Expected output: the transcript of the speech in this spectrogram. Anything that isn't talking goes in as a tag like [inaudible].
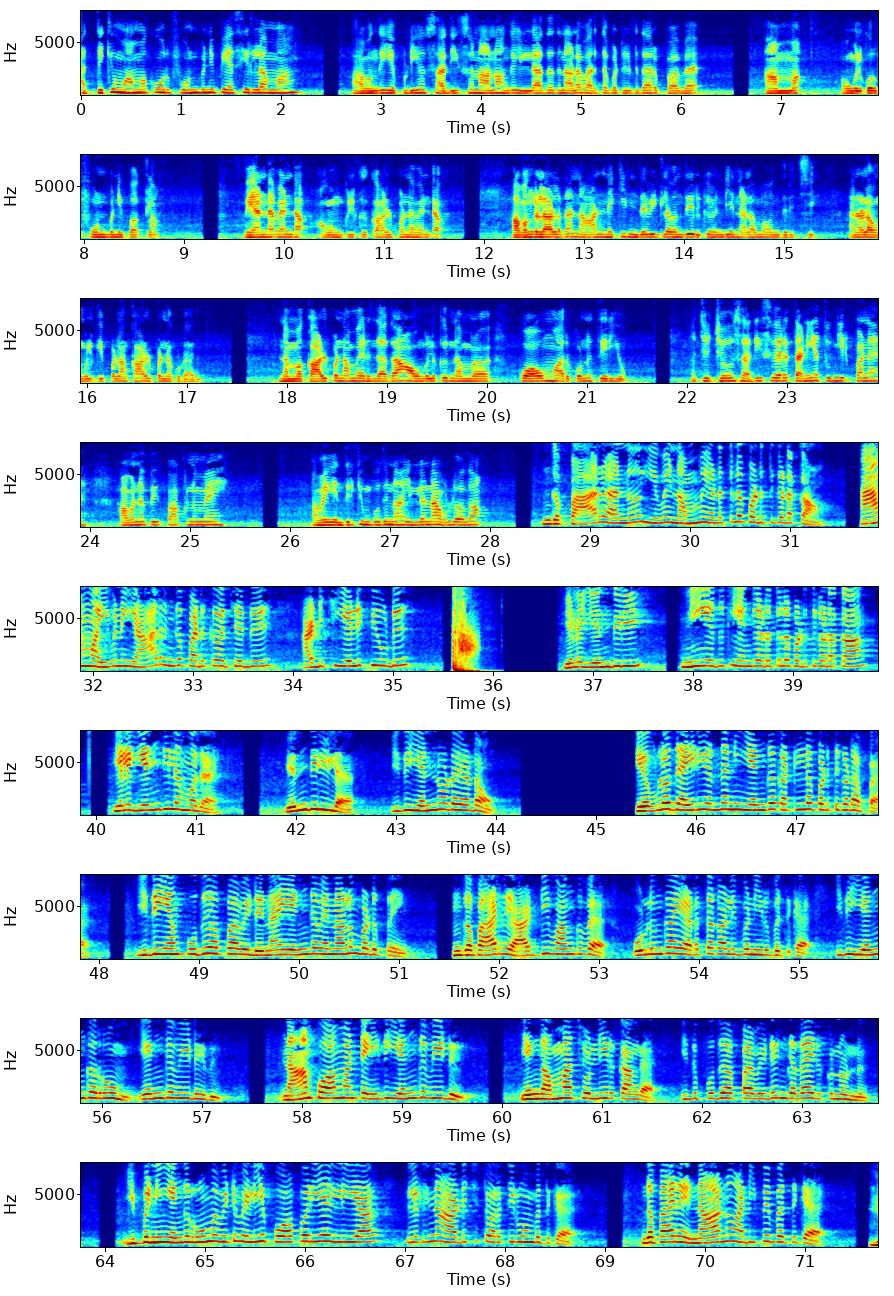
அத்தைக்கும் மாமாக்கும் ஒரு ஃபோன் பண்ணி பேசிடலாமா? அவங்க எப்படியும் சதீஷும் நானும் அங்கே இல்லாததுனால வருத்தப்பட்டுக்கிட்டு தான் இருப்பாவ. ஆமாம் அவங்களுக்கு ஒரு ஃபோன் பண்ணி பார்க்கலாம். வேண்டாம் வேண்டாம். அவங்களுக்கு கால் பண்ண வேண்டாம். அவங்களால தான் நான் இன்னைக்கு இந்த வீட்டில் வந்து இருக்க வேண்டிய நிலமை வந்துருச்சு. அதனால் அவங்களுக்கு இப்போலாம் கால் பண்ணக்கூடாது. நம்ம கால் பண்ணாமல் இருந்தால் தான் அவங்களுக்கு நம்ம கோபமாக இருக்கும்னு தெரியும். அச்சோ சதீஷ் வேற தனியாக தூங்கியிருப்பானே. அவனை போய் பார்க்கணுமே. அவன் எந்திரிக்கும் போது நான் இல்லைன்னா அவ்வளோதான் இங்க பாரு அனு இவன் நம்ம இடத்துல படுத்து கிடக்கான். ஆமா இவனை யார் இங்க படுக்க வச்சது? அடிச்சு எழுப்பி விடு. எல எந்திரி நீ எதுக்கு எங்க இடத்துல படுத்து கிடக்கா எல எந்தில முத. எந்திரில இது என்னோட இடம். எவ்வளவு தைரியம் தான் நீ எங்க கட்டில படுத்து கிடப்ப? இது என் புது அப்பா வீடு நான் எங்க வேணாலும் படுப்பேன். இங்க பாரு அடி வாங்குவ. ஒழுங்கா இடத்த காலி பண்ணிருப்பதுக்க இது எங்க ரூம் எங்க வீடு இது? நான் போக மாட்டேன். இது எங்க வீடு? எங்க அம்மா சொல்லியிருக்காங்க. இது புது அப்பா வீடு இங்க தான் இருக்கணும்னு. இப்ப நீ எங்க ரூமை விட்டு வெளியே போக போறியா இல்லையா? இல்லைன்னா அடிச்சு துரத்திடுவோம் பாத்துக்க. இங்க பாரு நானும் அடிப்பேன் பாத்துக்க.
